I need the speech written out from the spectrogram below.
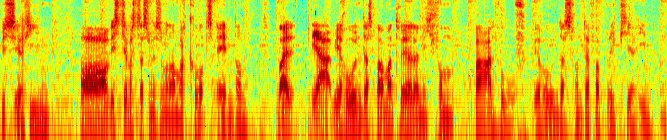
Bis hierhin. Oh, wisst ihr was, das müssen wir noch mal kurz ändern. Weil, ja, wir holen das Baumaterial ja nicht vom Bahnhof. Wir holen das von der Fabrik hier hinten.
